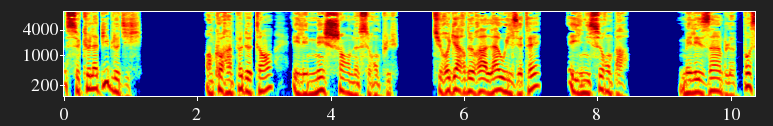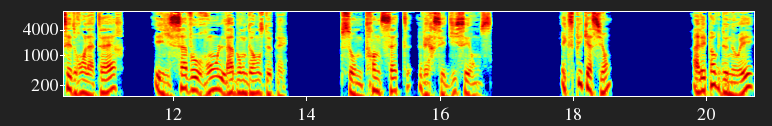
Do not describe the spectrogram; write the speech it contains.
Ce que la Bible dit. Encore un peu de temps et les méchants ne seront plus. Tu regarderas là où ils étaient et ils n'y seront pas. Mais les humbles posséderont la terre et ils savoureront l'abondance de paix. Psaume 37, versets 10 et 11. Explication à l'époque de Noé,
